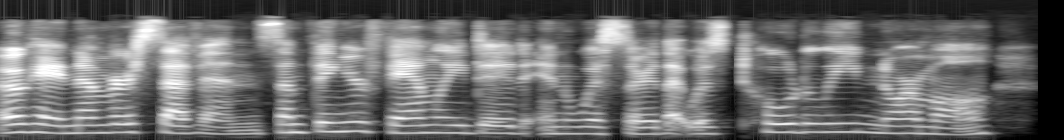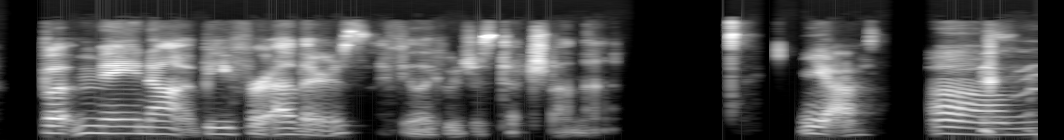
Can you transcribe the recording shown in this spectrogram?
Okay. Number seven, something your family did in Whistler that was totally normal, but may not be for others. I feel like we just touched on that. Yeah. Um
